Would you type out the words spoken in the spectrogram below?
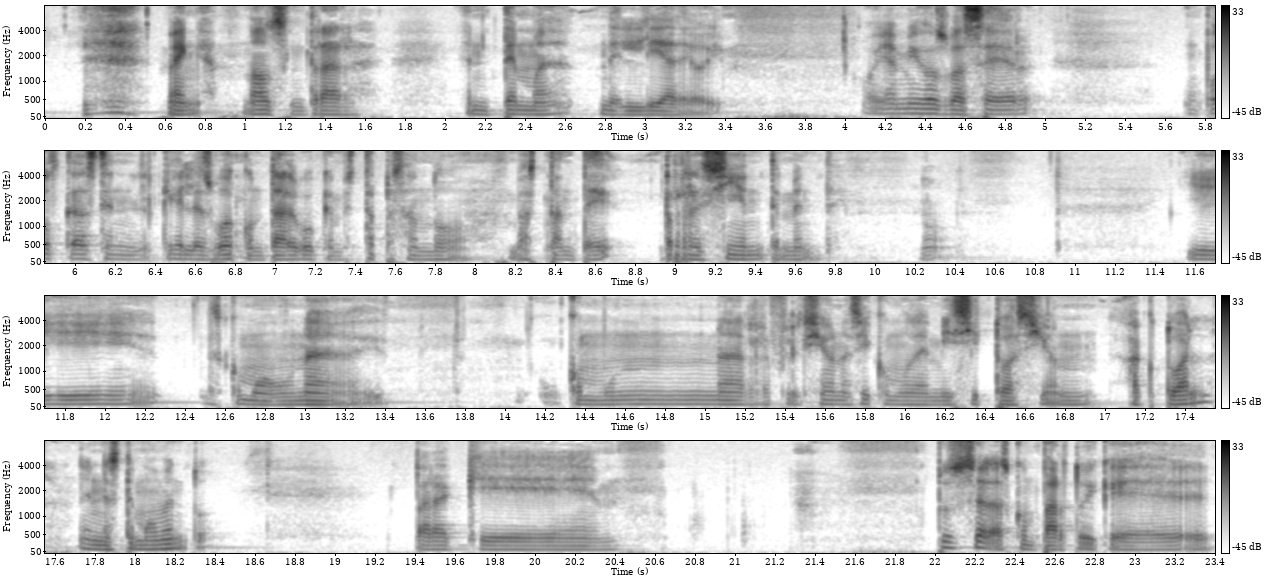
Venga, vamos a entrar en tema del día de hoy. Hoy amigos va a ser un podcast en el que les voy a contar algo que me está pasando bastante recientemente, ¿no? Y es como una como una reflexión así como de mi situación actual en este momento para que pues se las comparto y que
